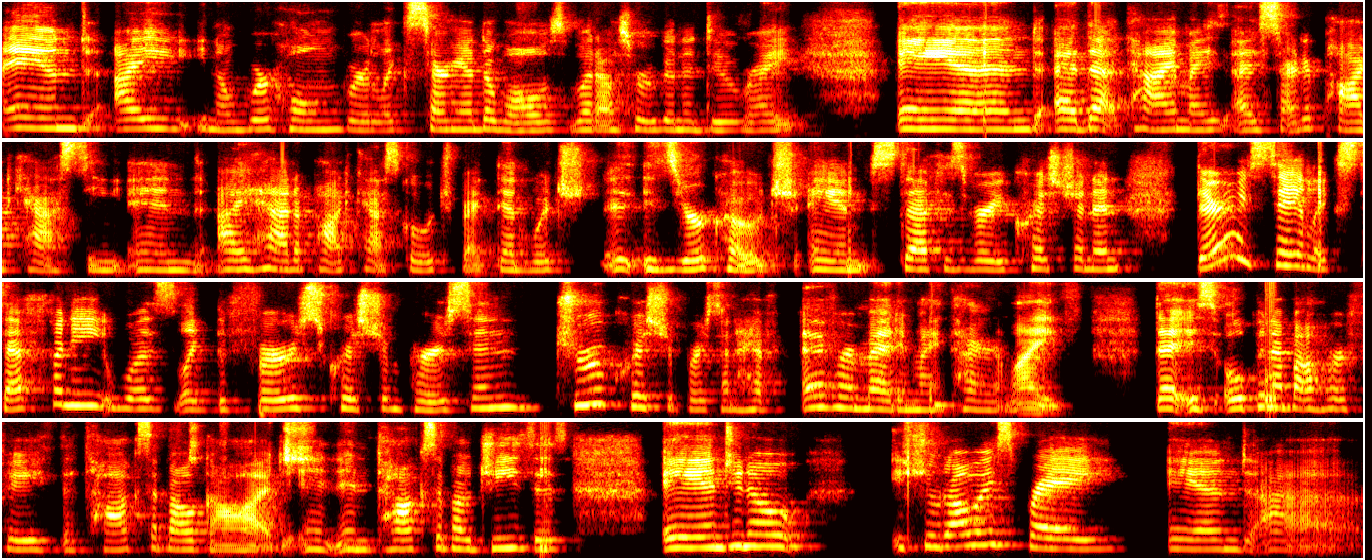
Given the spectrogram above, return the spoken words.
and i you know we're home we're like staring at the walls what else we're we gonna do right? And at that time I, I started podcasting and i had a podcast coach back then which is your coach and steph is very christian. And there i say like stephanie was like the first christian person true christian person i have ever met in my entire life that is open about her faith that talks about god and, and talks about jesus. And you know she would always pray and uh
